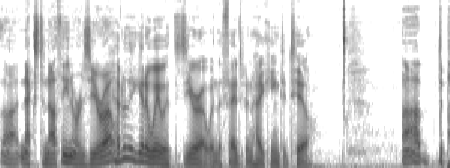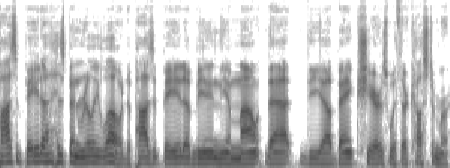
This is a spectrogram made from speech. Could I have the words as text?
uh, next to nothing or zero. How do they get away with zero when the Fed's been hiking to two? Uh, deposit beta has been really low. Deposit beta being the amount that the uh, bank shares with their customer.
